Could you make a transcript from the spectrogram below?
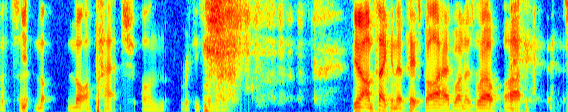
But uh, Yeah. not not a patch on Ricky Simon. You know, I'm taking their piss, but I had one as well. Uh,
